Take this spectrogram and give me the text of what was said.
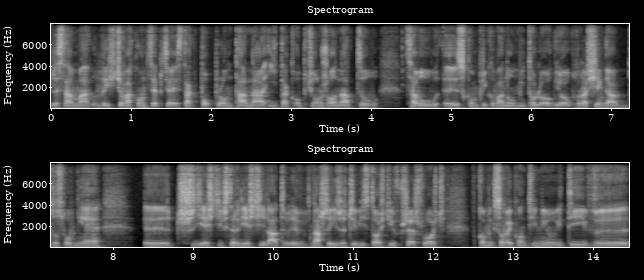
Że sama wyjściowa koncepcja jest tak poplątana i tak obciążona tą całą skomplikowaną mitologią, która sięga dosłownie 30-40 lat w naszej rzeczywistości, w przeszłość, w komiksowe continuity, w,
